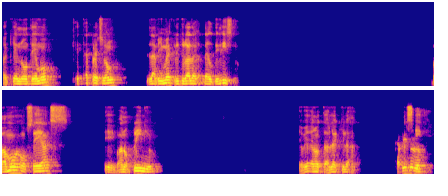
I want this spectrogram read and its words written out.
Para que notemos que esta expresión, la misma escritura la, utiliza. Vamos a Oseas, eh, bueno, Plinio. Yo voy a anotarle aquí la... Capítulo.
